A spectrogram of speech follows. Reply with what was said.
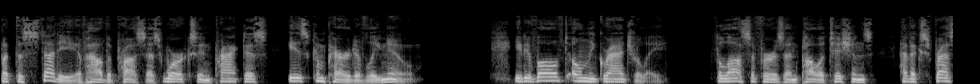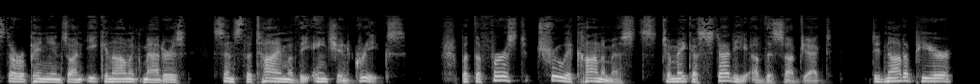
But the study of how the process works in practice is comparatively new. It evolved only gradually. Philosophers and politicians have expressed their opinions on economic matters since the time of the ancient Greeks, but the first true economists to make a study of the subject did not appear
